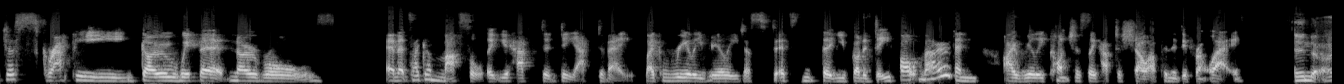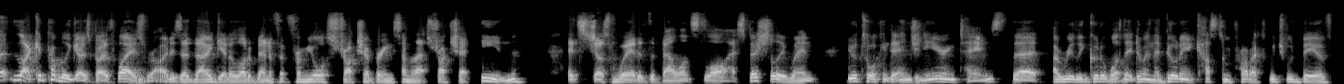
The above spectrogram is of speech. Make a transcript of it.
just scrappy, go with it, no rules. And it's like a muscle that you have to deactivate. Like really, really just, it's that you've got a default mode and I really consciously have to show up in a different way. And uh, like it probably goes both ways, right? Is that they get a lot of benefit from your structure, bring some of that structure in. It's just where does the balance lie, especially when you're talking to engineering teams that are really good at what they're doing. They're building a custom product, which would be of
